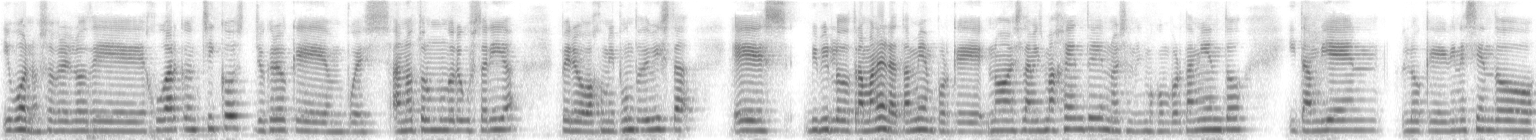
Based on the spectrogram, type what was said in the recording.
Y bueno, sobre lo de jugar con chicos, yo creo que pues a no todo el mundo le gustaría, pero bajo mi punto de vista es vivirlo de otra manera también, porque no es la misma gente, no es el mismo comportamiento y también lo que viene siendo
